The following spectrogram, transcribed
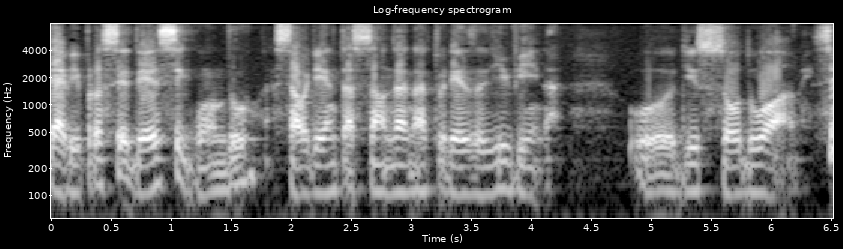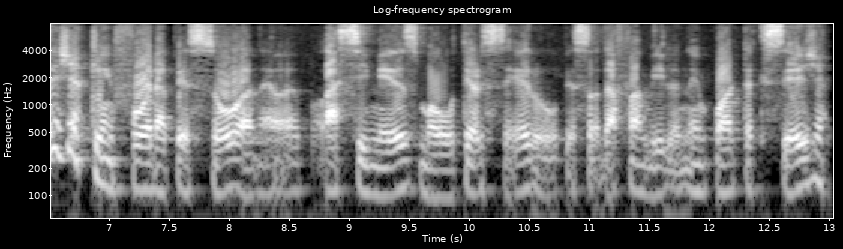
Deve proceder segundo essa orientação da natureza divina, o de sou do homem. Seja quem for a pessoa, né, a si mesmo, ou terceiro, ou pessoa da família, não importa que seja,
